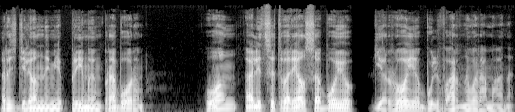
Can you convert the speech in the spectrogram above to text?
разделенными прямым пробором, он олицетворял собою героя бульварного романа.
